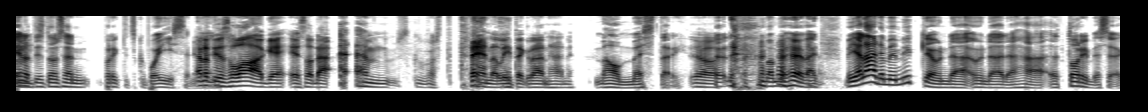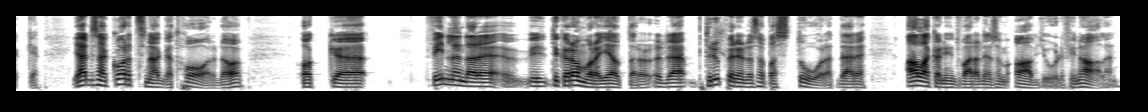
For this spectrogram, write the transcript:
ända tills de sen på riktigt skulle på isen Ända igen. tills laget är sådär, skulle måste träna lite grann här nu. Man är mästare. Ja. Man behöver inte. Men jag lärde mig mycket under, under det här eh, torgbesöket. Jag hade så här kortsnaggat hår då, och eh, finländare, eh, vi tycker om våra hjältar, och där, truppen är ändå så pass stor att där är, alla kan ju inte vara den som avgjorde finalen.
